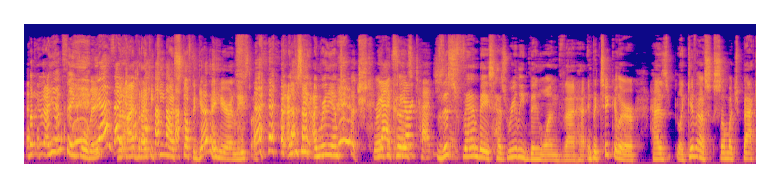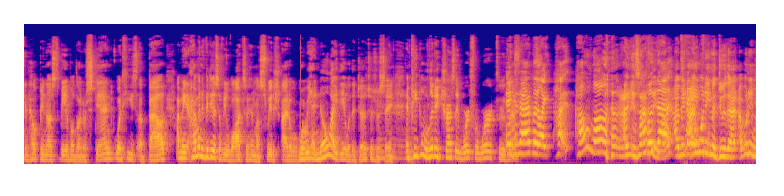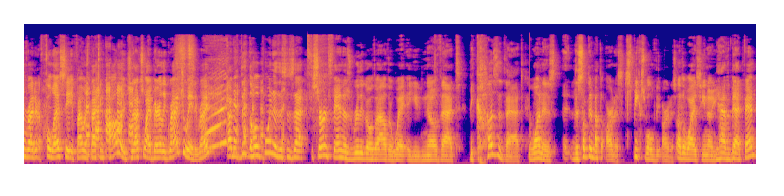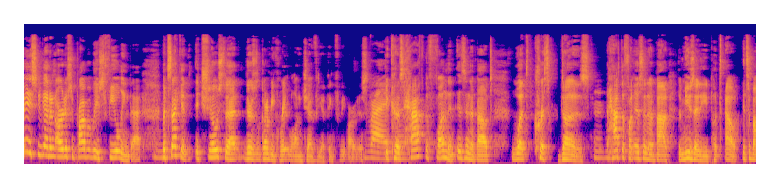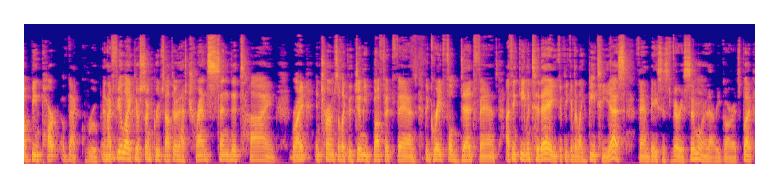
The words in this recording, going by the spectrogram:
But I am thankful, man. Yes, but know. I but I can keep my stuff together here at least. I, I'm just saying, I'm really am touched, right? yes, because we are touched. this fan base has really been one that, had, in particular, has like given us so much back in helping us to be able to understand what he's about. I mean, how many videos have we watched of him on Swedish Idol where we had no idea what the judges were saying, mm-hmm. and people would literally translate word for word through that. Exactly. Like how, how long? I, exactly right. I mean, I wouldn't even do that. I wouldn't even write a full essay if I was back in college. That's why I barely graduated, right? I mean, the, the whole point of this is that certain fans really go out of their way, and you know that because of that. One is uh, there's something about the artist. It speaks well of the artist. Otherwise, you know, you have a bad fan base. You got an artist who probably is fueling that. Mm-hmm. But second, it shows that there's going to be great longevity. I think for the artist, Right, Because right. half the fun then isn't about what Chris does. Mm-hmm. Half the fun isn't about the music that he puts out. It's about being part of that group. And I Mm-hmm. feel like there's certain groups out there that have transcended time, right? Mm-hmm. In terms of like the Jimmy Buffett fans, the Grateful Dead fans. I think even today you could think of it like BTS fan base is very similar in that regards. But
